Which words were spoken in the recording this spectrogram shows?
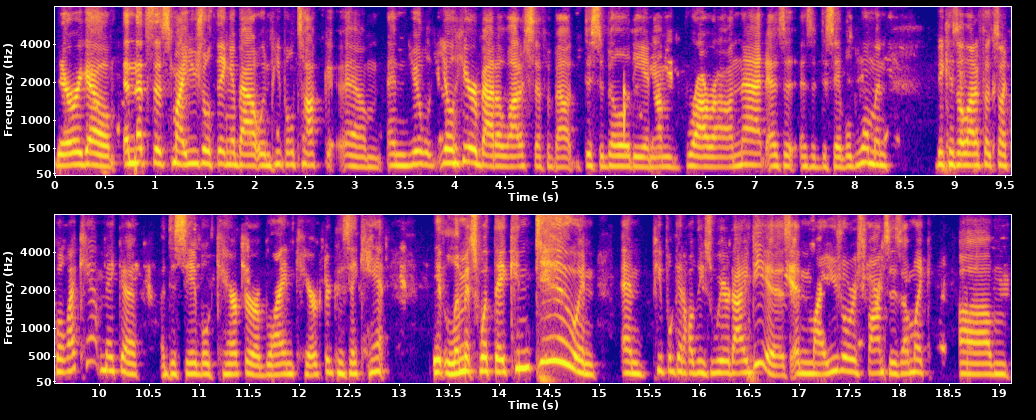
There we go. And that's that's my usual thing about when people talk um and you'll you'll hear about a lot of stuff about disability and I'm rah rah on that as a as a disabled woman because a lot of folks are like, well, I can't make a, a disabled character or a blind character because they can't it limits what they can do and and people get all these weird ideas and my usual response is I'm like um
